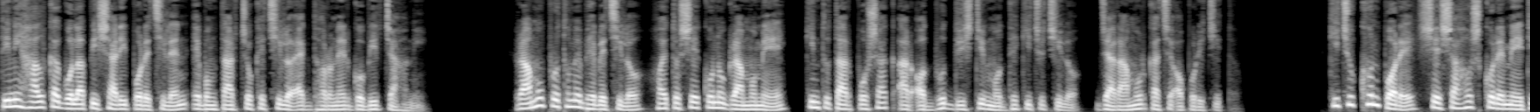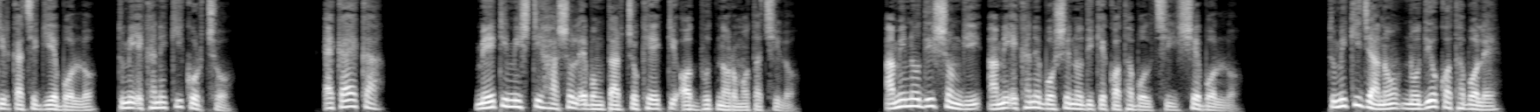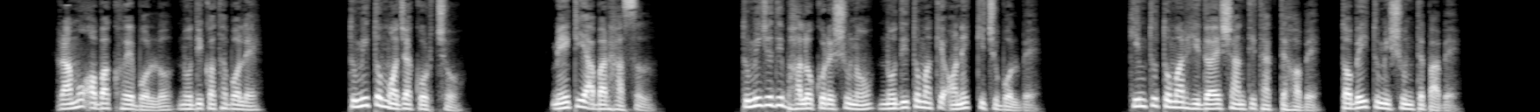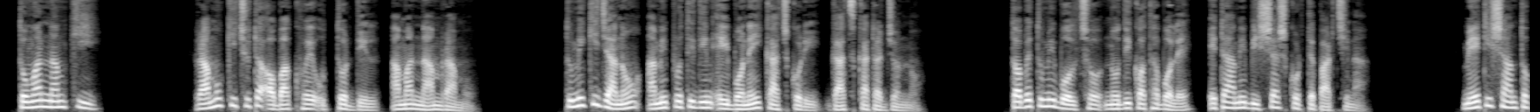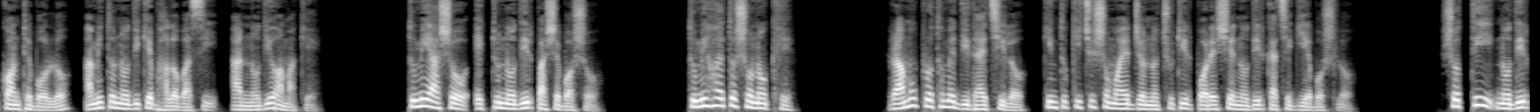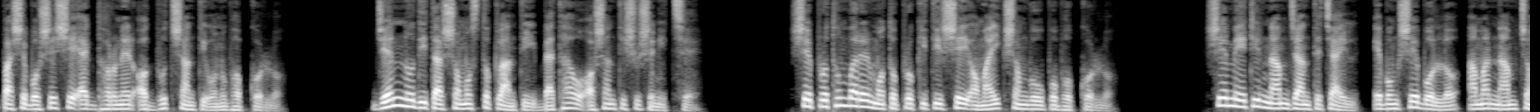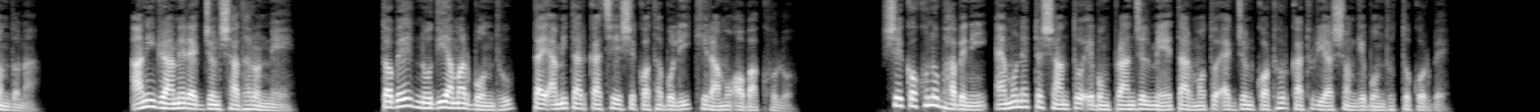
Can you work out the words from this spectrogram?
তিনি হালকা গোলাপি শাড়ি পরেছিলেন এবং তার চোখে ছিল এক ধরনের গভীর চাহনি। রামু প্রথমে ভেবেছিল, হয়তো সে কোনো গ্রাম্য মেয়ে, কিন্তু তার পোশাক আর অদ্ভুত দৃষ্টির মধ্যে কিছু ছিল, যা রামুর কাছে অপরিচিত। কিছুক্ষণ পরে সে সাহস করে মেয়েটির কাছে গিয়ে বলল, তুমি এখানে কি করছ? একা একা মেয়েটি মিষ্টি হাসল এবং তার চোখে একটি অদ্ভুত নরমতা ছিল। আমি নদীর সঙ্গী, আমি এখানে বসে নদীকে কথা বলছি, সে বলল। তুমি কি জানো, নদীও কথা বলে? রামু অবাক হয়ে বলল, নদী কথা বলে? তুমি তো মজা করছ। মেয়েটি আবার হাসল। তুমি যদি ভালো করে শুনো, নদী তোমাকে অনেক কিছু বলবে। কিন্তু তোমার হৃদয়ে শান্তি থাকতে হবে, তবেই তুমি শুনতে পাবে। তোমার নাম কি? রামু কিছুটা অবাক হয়ে উত্তর দিল, আমার নাম রামু। তুমি কি জানো, আমি প্রতিদিন এই বনেই কাজ করি, গাছ কাটার জন্য। তবে তুমি বলছ, নদী কথা বলে, এটা আমি বিশ্বাস করতে পারছি না। মেয়েটি শান্ত কণ্ঠে বলল, আমি তো নদীকে ভালোবাসি, আর নদীও আমাকে। তুমি আসো, একটু নদীর পাশে বসো। তুমি হয়তো শোনো খে। রামু প্রথমে দ্বিধায় ছিল, কিন্তু কিছু সময়ের জন্য ছুটির পরে সে নদীর কাছে গিয়ে বসল। সত্যি নদীর পাশে বসে সে এক ধরনের অদ্ভুত শান্তি অনুভব করল। যেন নদী তার সমস্ত ক্লান্তি, ব্যথা ও অশান্তি শুষে নিচ্ছে। সে প্রথমবারের মতো প্রকৃতির সেই অমায়িক সঙ্গ উপভোগ করল। সে মেয়েটির নাম জানতে চাইল এবং সে বলল, আমার নাম চন্দনা। আনি গ্রামের একজন সাধারণ মেয়ে। তবে নদী আমার বন্ধু, তাই আমি তার কাছে এসে কথা বলি খিরামো অবাক হল। সে কখনো ভাবেনি, এমন একটা শান্ত এবং প্রাঞ্জল মেয়ে তার মতো একজন কঠোর কাঠুরিয়ার সঙ্গে বন্ধুত্ব করবে।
